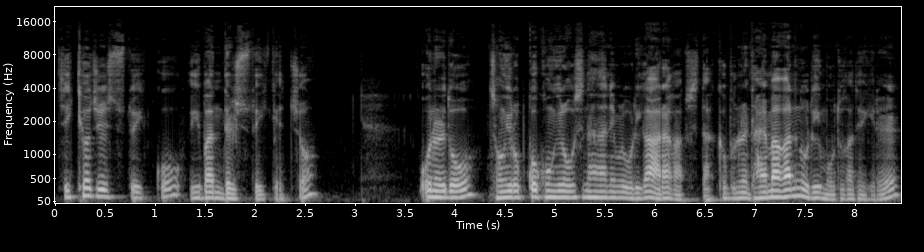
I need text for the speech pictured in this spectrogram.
지켜질 수도 있고 위반될 수도 있겠죠. 오늘도 정의롭고 공의로우신 하나님을 우리가 알아갑시다. 그분을 닮아가는 우리 모두가 되기를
